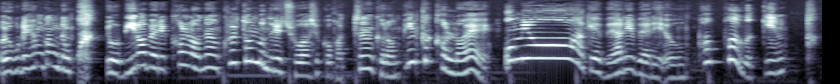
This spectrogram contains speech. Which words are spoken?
얼굴에 형광등 콱! 요 미러베리 컬러는 cool tone 분들이 좋아하실 것 같은 그런 핑크 컬러에 오묘하게 berry berry 요 purple 느낌 탁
